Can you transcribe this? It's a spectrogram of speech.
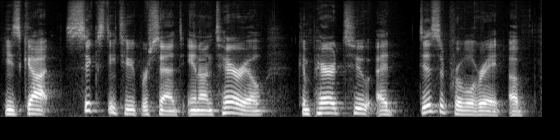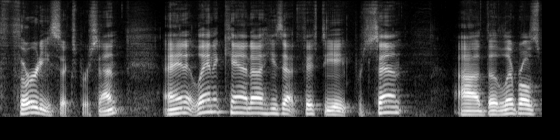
He's got 62% in Ontario compared to a disapproval rate of 36%. And in Atlantic Canada, he's at 58%. Uh, the Liberals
